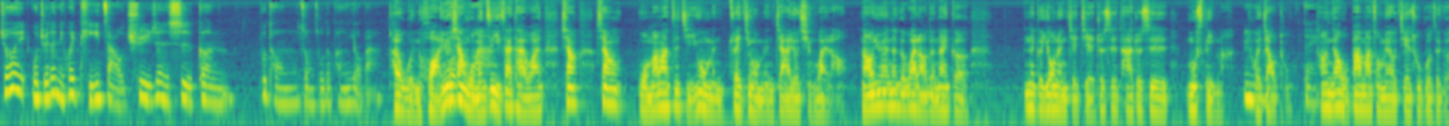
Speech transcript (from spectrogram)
就会我觉得你会提早去认识更。不同种族的朋友吧，还有文化，因为像我们自己在台湾，像像我妈妈自己，因为我们最近我们家有请外劳，然后因为那个外劳的那个、嗯、那个佣人姐姐，就是她就是穆斯林嘛，回教徒，嗯、对，然后你知道我爸妈从没有接触过这个，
